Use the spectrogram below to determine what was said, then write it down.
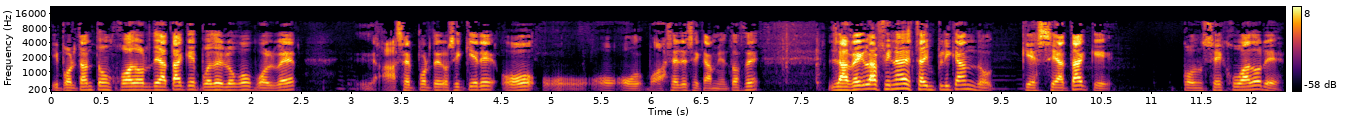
Y por tanto, un jugador de ataque puede luego volver a ser portero si quiere o, hacer ese cambio. Entonces, la regla al final está implicando que se ataque con seis jugadores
